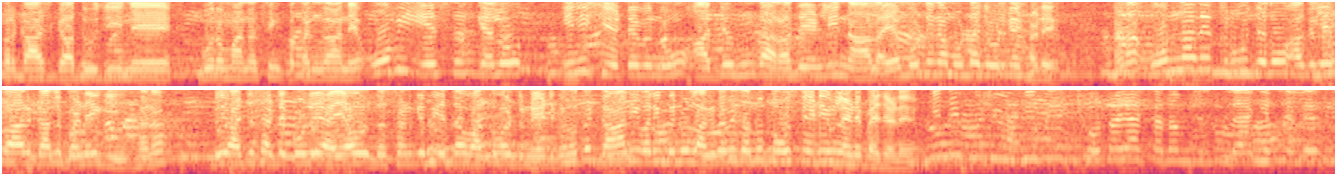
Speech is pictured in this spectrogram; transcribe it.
ਪ੍ਰਕਾਸ਼ ਗਾਦੂ ਜੀ ਨੇ ਗੁਰਮਾਨਤ ਸਿੰਘ ਪਤੰਗਾ ਨੇ ਉਹ ਵੀ ਇਸ ਕਹਿ ਲਓ ਇਨੀਸ਼ੀਏਟਿਵ ਨੂੰ ਅੱਜ ਹੁੰਗਾਰਾ ਦੇਣ ਲਈ ਨਾਲ ਆਏ ਆ, ਮੋਢੇ ਨਾਲ ਮੋਢਾ ਜੋੜ ਕੇ ਖੜੇ। ਹਨਾ ਉਹਨਾਂ ਦੇ ਥਰੂ ਜਦੋਂ ਅਗਲੇ ਵਾਰ ਗੱਲ ਬਣੇਗੀ ਹਨਾ ਵੀ ਅੱਜ ਸਾਡੇ ਕੋਲੇ ਆਏ ਆ ਉਹ ਦੱਸਣਗੇ ਵੀ ਇਦਾਂ ਵੱਧ ਤੋਂ ਵੱਧ ਡੋਨੇਟ ਕਰੋ ਤੇ ਗਾਂ ਦੀ ਵਾਰੀ ਮੈਨੂੰ ਲੱਗਦਾ ਵੀ ਸਾਨੂੰ ਦੋ ਸਟੇਡੀਅਮ ਲੈਣੇ ਪੈ ਜਾਣੇ ਆ। ਕਿੰਨੀ ਖੁਸ਼ੀ ਹੁੰਦੀ ਵੀ ਇੱਕ ਛੋਟਾ ਜਿਹਾ ਕਦਮ ਜਿਸ ਨੂੰ ਲੈ ਕੇ ਚੱਲੇ ਸੀ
